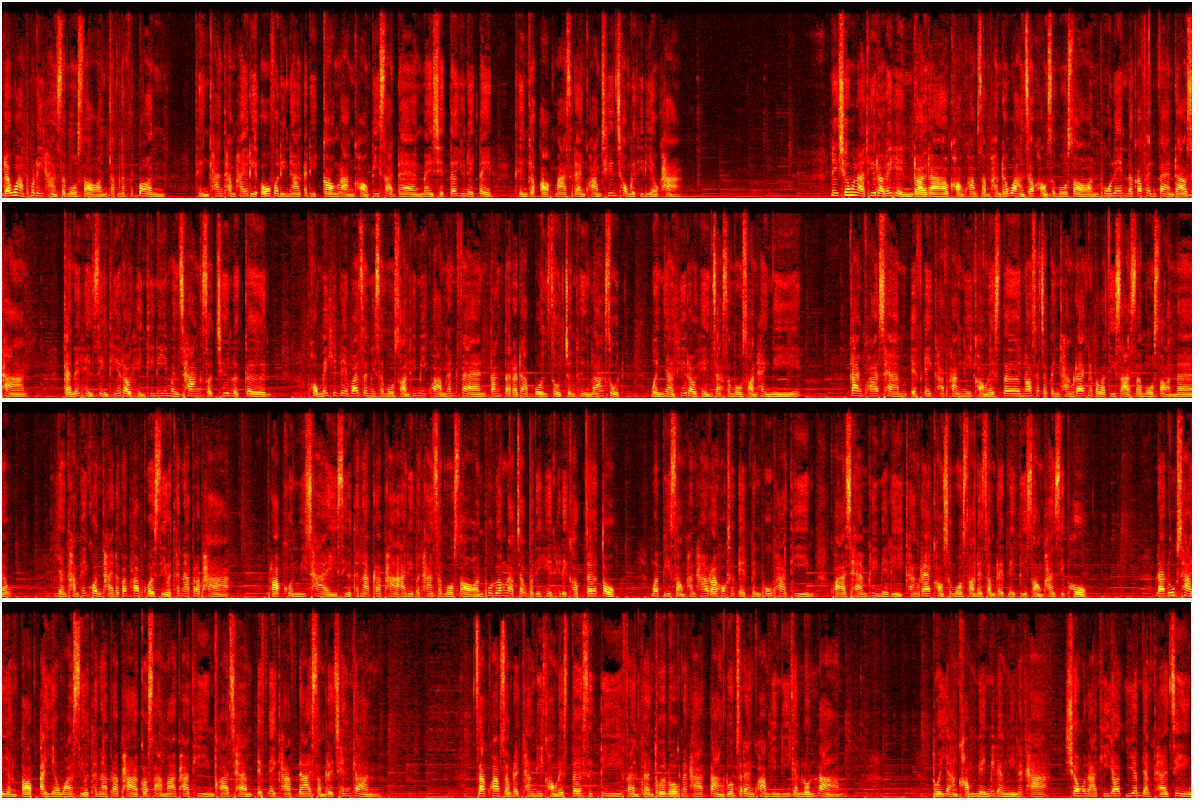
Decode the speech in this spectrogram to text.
ระหว่างผู้บริหารสโมสรกับนักฟุตบอล ถึงขั้นทำให้ริโอเฟอร์ดินานอดีตกองหลังของปีศาจแดงแมนเชสเตอร์ยูไนเต็ดถึงกับออกมาแสดงความชื่นชมเลยทีเดียวค่ะในช่วงเวลาที่เราได้เห็นรอยร้าวของความสัมพันธ์ระหว่างเจ้าของสโมสร ผู้เล่นแล้วก็แฟนๆร้าวฉาน การได้เห็นสิ่งที่เราเห็นที่นี่มันช่างสดชื่นเหลือเกิน ผมไม่คิดเลยว่าจะมีสโมสรที่มีความแนั่นแฟน ตั้งแต่ระดับบนสุดจนถึงล่างสุด เหมือนอย่างที่เราเห็นจากสโมสรแห่งนี้ การคว้าแชมป์ FA คัพครั้งนี้ของเลสเตอร์ นอกจากจะเป็นครั้งแรกในประวัติศาสตร์สโมสรแล้ว ยังทำให้คนไทยแล้วก็ครอบครัวศรีวัฒนประภา เพราะคุณวิชัยศรีวัฒนประภาอดีตประธานสโมสร ผู้ล่วงลับจากอุบัติเหตุเฮลิคอปเตอร์ตกเมื่อปี 2561 เป็นผู้พาทีมคว้าแชมป์พรีเมียร์ลีกครั้งแรกของสโมสรได้สำเร็จในปี 2016 และลูกชายอย่างท็อปอัยวัฒน์ศรีวัฒนประภาก็สามารถพาทีมคว้าแชมป์ FA คัพได้สำเร็จเช่นกัน จากความสำเร็จครั้งนี้ของเลสเตอร์ซิตี้แฟนๆ ทั่วโลกนะคะ ต่างร่วมแสดงความยินดีกันล้นหลาม ตัวอย่างคอมเมนต์มีดังนี้นะคะ ช่วงเวลาที่ยอดเยี่ยมอย่างแท้จริง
